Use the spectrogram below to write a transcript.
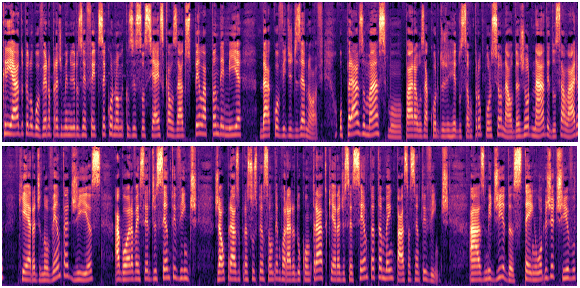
criado pelo governo para diminuir os efeitos econômicos e sociais causados pela pandemia da Covid-19. O prazo máximo para os acordos de redução proporcional da jornada e do salário, que era de 90 dias, agora vai ser de 120. Já o prazo para suspensão temporária do contrato, que era de 60, também passa a 120. As medidas têm o objetivo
